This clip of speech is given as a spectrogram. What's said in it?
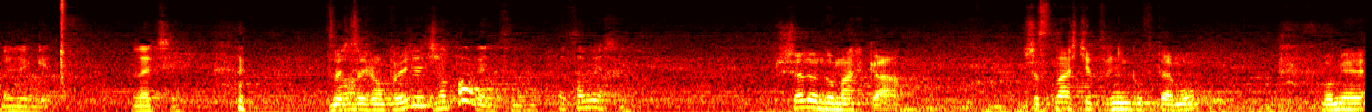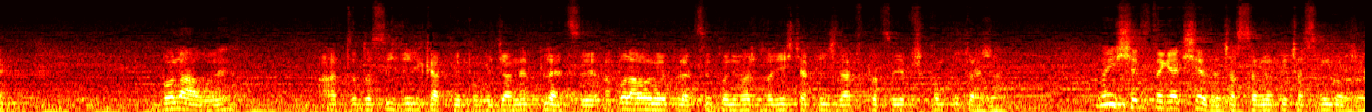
Będzie git. Leci. Coś, No. coś mam powiedzieć? No powiedz, no. To co myślisz? Przyszedłem do Marka 16 treningów temu, bo mnie bolały, a to dosyć delikatnie powiedziane, plecy, a bolały mnie plecy, ponieważ 25 lat pracuję przy komputerze. No i siedzę tak jak siedzę, czasem lepiej, czasem gorzej.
